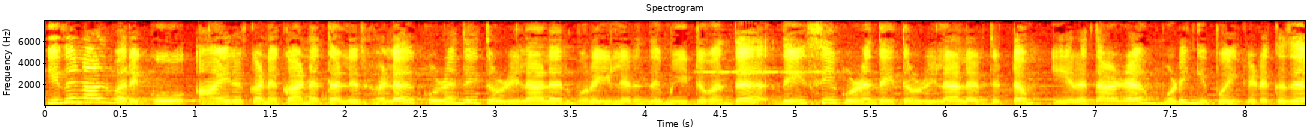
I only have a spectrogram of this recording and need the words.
இதனால் வரைக்கும் ஆயிரக்கணக்கான தளிர்களை குழந்தை தொழிலாளர் முறையிலிருந்து மீட்டு வந்த தேசிய குழந்தை தொழிலாளர் திட்டம் ஏறத்தாழ முடங்கி போய் கிடக்குது.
